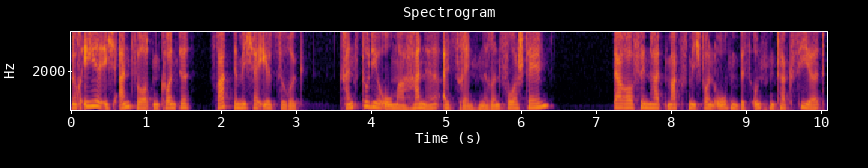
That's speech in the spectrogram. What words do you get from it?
Noch ehe ich antworten konnte, fragte Michael zurück, kannst du dir Oma Hanne als Rentnerin vorstellen? Daraufhin hat Max mich von oben bis unten taxiert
